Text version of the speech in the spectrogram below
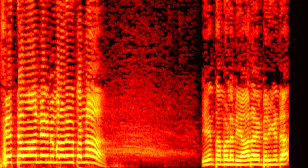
సిద్ధమా నేను మిమ్మల్ని అడుగుతున్నా. ఏం తమ్ముళ్ళు మీ ఆదాయం పెరిగిందా?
